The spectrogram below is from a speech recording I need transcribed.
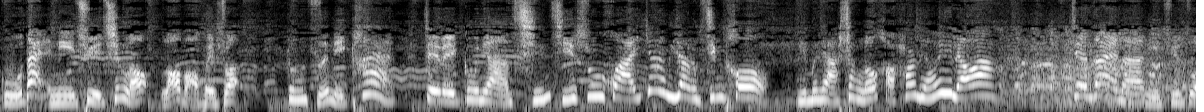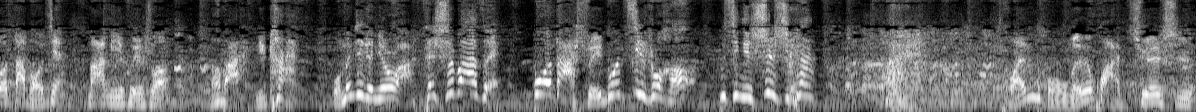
古代你去青楼，老鸨会说：“公子你看，这位姑娘琴棋书画样样精通。”你们俩上楼好好聊一聊啊！现在呢，你去做大保健，妈咪会说：“老板，你看我们这个妞啊，才十八岁，波大水多，技术好，不信你试试看。”唉，传统文化缺失，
